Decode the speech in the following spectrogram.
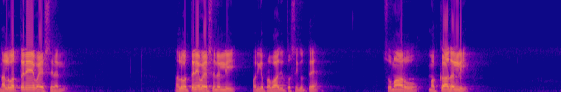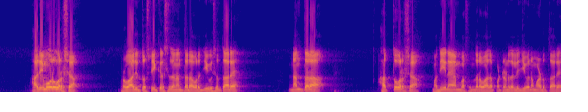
ನಲವತ್ತನೇ ವಯಸ್ಸಿನಲ್ಲಿ ನಲವತ್ತನೇ ವಯಸ್ಸಿನಲ್ಲಿ ಅವರಿಗೆ ಪ್ರವಾದಿತ್ವ ಸಿಗುತ್ತೆ. ಸುಮಾರು ಮಕ್ಕಾದಲ್ಲಿ ಹದಿಮೂರು ವರ್ಷ ಪ್ರವಾದಿತ್ವ ಸ್ವೀಕರಿಸಿದ ನಂತರ ಅವರು ಜೀವಿಸುತ್ತಾರೆ. ನಂತರ ಹತ್ತು ವರ್ಷ ಮದೀನಾ ಎಂಬ ಸುಂದರವಾದ ಪಟ್ಟಣದಲ್ಲಿ ಜೀವನ ಮಾಡುತ್ತಾರೆ.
